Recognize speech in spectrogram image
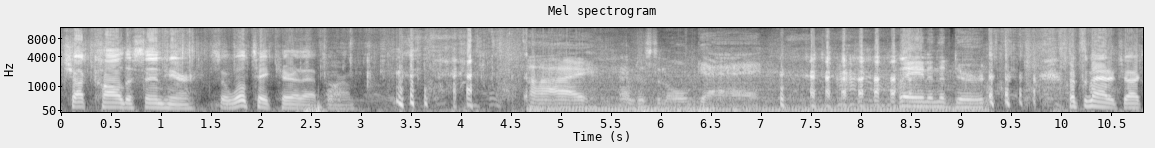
Chuck called us in here. So we'll take care of that for him. Hi. I'm just an old guy. Playing in the dirt. What's the matter, Chuck?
